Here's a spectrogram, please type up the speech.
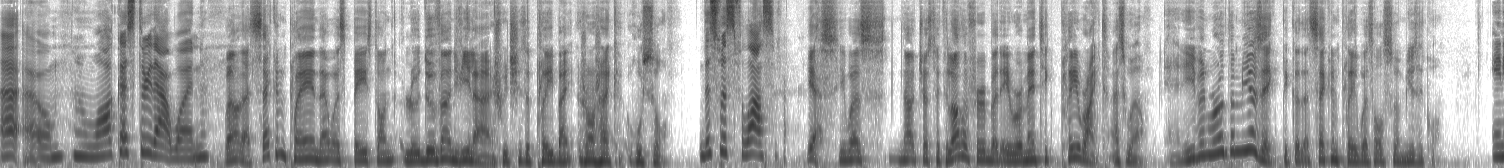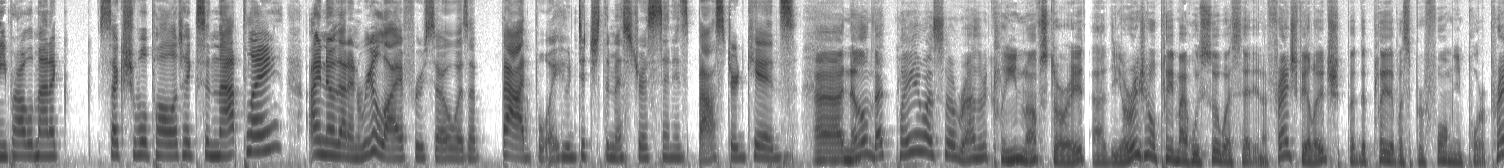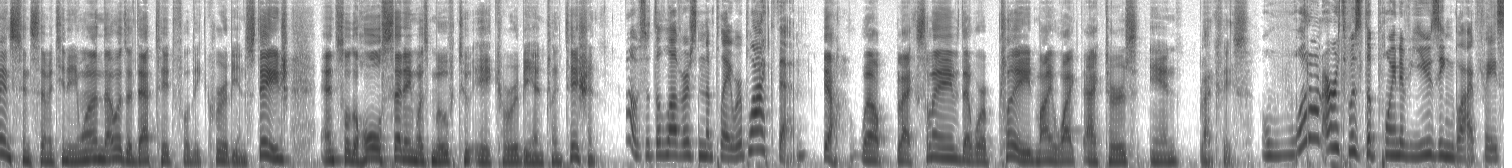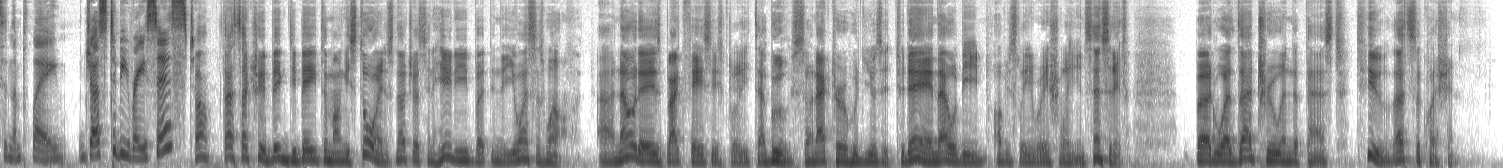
Uh oh. Walk us through that one. Well, that second play that was based on Le Devin du Village, which is a play by Jean-Jacques Rousseau. This was philosopher. Yes, he was not just a philosopher, but a romantic playwright as well, and even wrote the music because that second play was also a musical. Any problematic sexual politics in that play? I know that in real life, Rousseau was a bad boy who ditched the mistress and his bastard kids. Uh, no, that play was a rather clean love story. Uh, the original play by Rousseau was set in a French village, but the play that was performed in Port-au-Prince in 1781 that was adapted for the Caribbean stage, and so the whole setting was moved to a Caribbean plantation. Oh, so the lovers in the play were black then? Yeah, well, black slaves that were played by white actors in blackface. What on earth was the point of using blackface in the play? Just to be racist? Well, that's actually a big debate among historians, not just in Haiti, but in the US as well. Uh, nowadays, blackface is clearly taboo, so an actor would use it today, and that would be obviously racially insensitive. But was that true in the past too? That's the question.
